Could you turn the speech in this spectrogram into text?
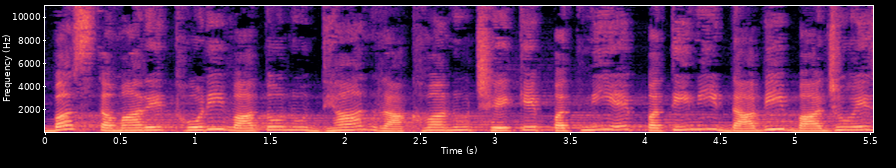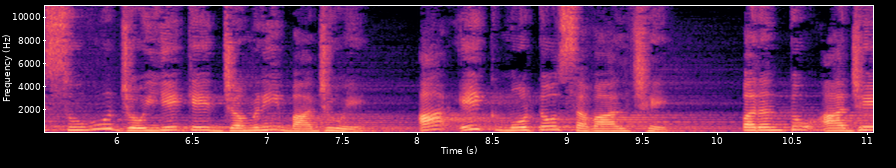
બસ તમારે થોડી વાતોનું ધ્યાન રાખવાનું છે કે પત્નીએ પતિની ડાબી બાજુએ સૂવું જોઈએ કે જમણી બાજુએ? આ એક મોટો સવાલ છે. પરંતુ આજે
